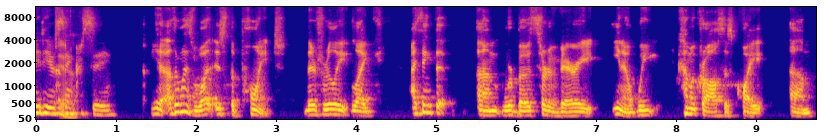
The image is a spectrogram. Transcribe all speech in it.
idiosyncrasy. Yeah. Otherwise, what is the point? There's really like, I think that um, we're both sort of very, you know, we come across as quite um,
